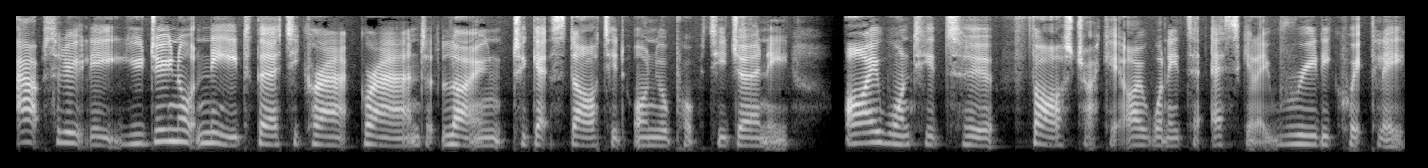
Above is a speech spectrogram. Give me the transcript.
absolutely, you do not need 30 grand loan to get started on your property journey. I wanted to fast track it. I wanted to escalate really quickly.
